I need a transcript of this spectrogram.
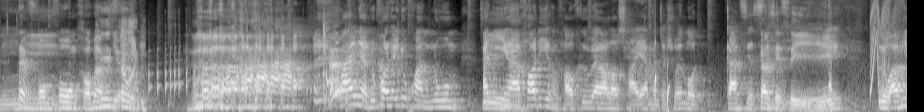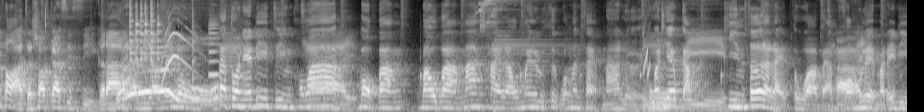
นี่แต่โฟโฟมเขาแบบที่เยสุอะดไม่เนี่ยทุกคนให้ดูความนุ่ม จริง อันนี้นะข้อดีของเขาคือเวลาเราใช้อะมันจะช่วยลดการเสียดสีการเสียดสี หรือว่าพี่ต่ออาจจะชอบการเสียดสีก็ได้ อันนี้ยังไม่รู้ แต่ตัวเนี้ยดีจริง เพราะว่าใช่บอกบางเบาบางมากใช้แล้วไม่รู้สึกว่ามันแสบหน้าเลยอืมเมื่อเทียบกับ cleanser หลาย ๆ ตัวแบบใช่ formulate มาได้ดี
